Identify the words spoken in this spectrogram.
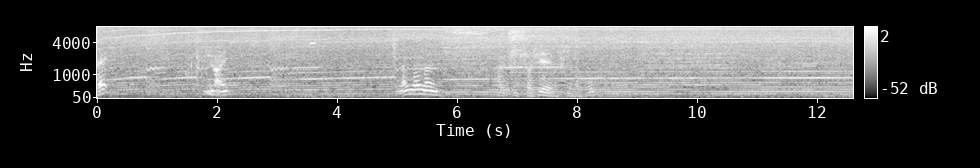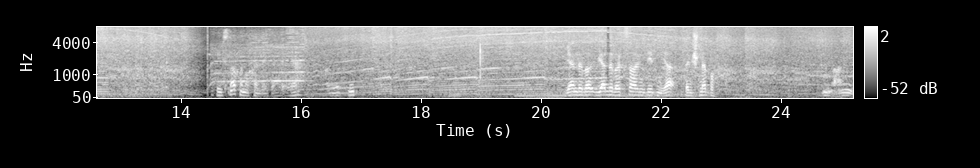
hey. Nein. Nein, nein, nein. Halt, ich chargiere eben schneller hoch. Du kriegst nachher noch ein Lecker, ja? Aber jetzt nicht. Wie andere, Leute, wie andere Leute sagen, denen, ja, dein Schnapper. Nein.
